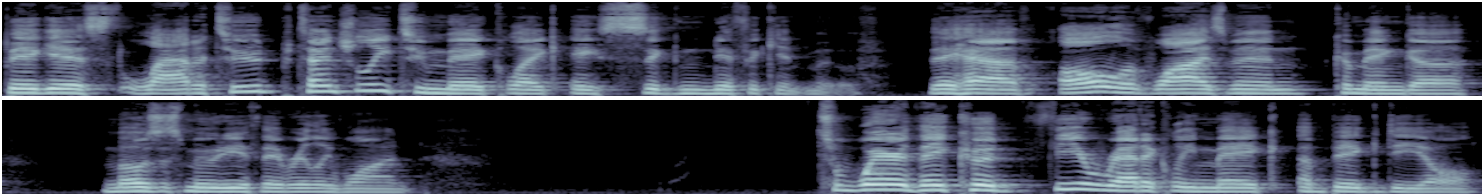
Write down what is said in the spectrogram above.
biggest latitude potentially to make like a significant move. They have all of Wiseman, Kuminga, Moses Moody if they really want to where they could theoretically make a big deal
